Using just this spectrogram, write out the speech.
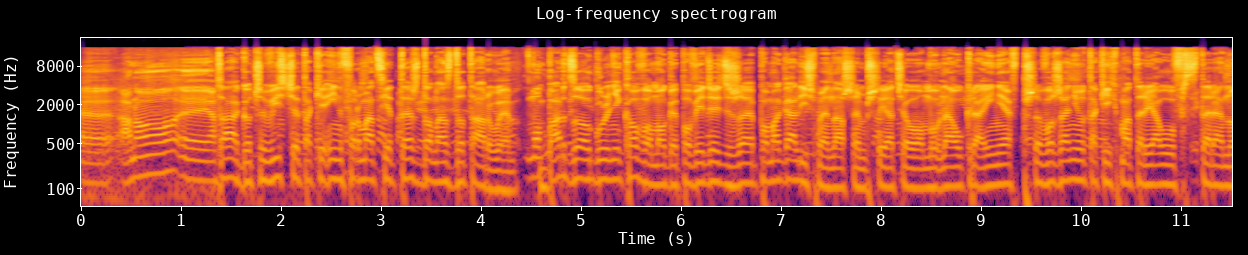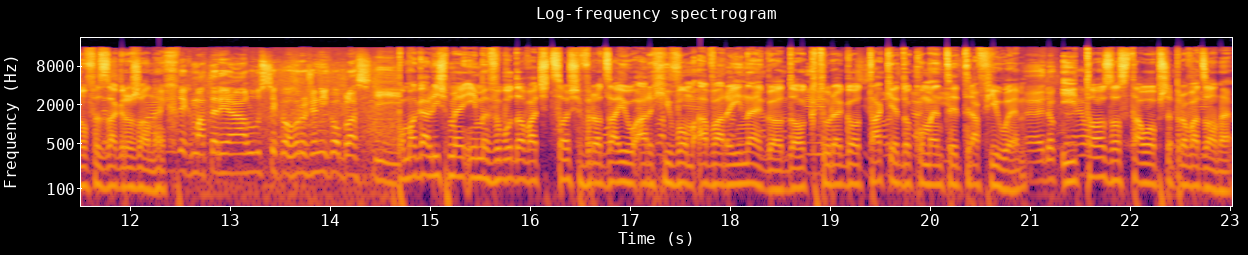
E, e, Tak, oczywiście takie informacje też do nas dotarły. Bardzo ogólnikowo mogę powiedzieć, że pomagaliśmy naszym przyjaciołom na Ukrainie w przewożeniu takich materiałów z terenów zagrożonych. Pomagaliśmy im wybudować coś w rodzaju archiwum awaryjnego, do którego takie dokumenty trafiły. I to zostało przeprowadzone.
